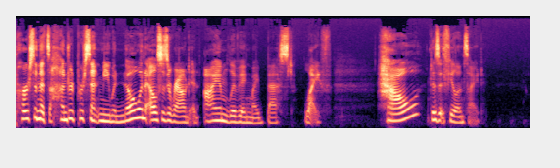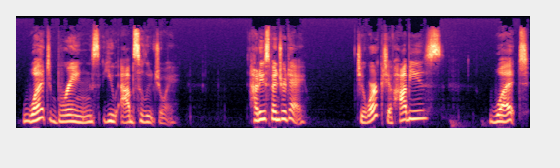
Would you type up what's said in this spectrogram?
person that's 100% me when no one else is around and I am living my best life. How does it feel inside? What brings you absolute joy? How do you spend your day? Do you work? Do you have hobbies? What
